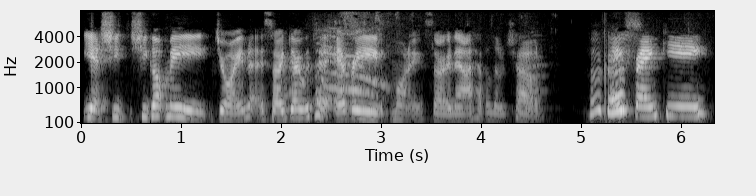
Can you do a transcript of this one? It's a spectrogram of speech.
yeah, she, she got me joined. So I go with her every morning. Sorry, now I have a little child. okay. Hey, Frankie.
